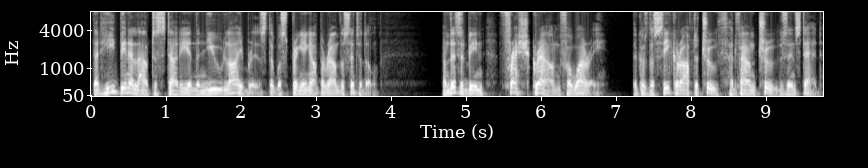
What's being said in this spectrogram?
that he'd been allowed to study in the new libraries that were springing up around the citadel. And this had been fresh ground for worry, because the seeker after truth had found truths instead.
